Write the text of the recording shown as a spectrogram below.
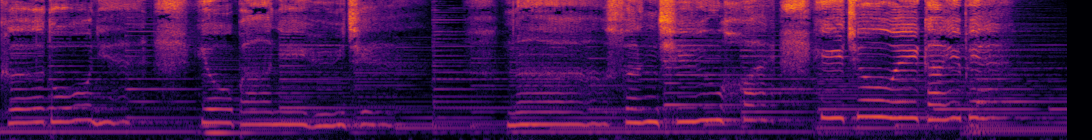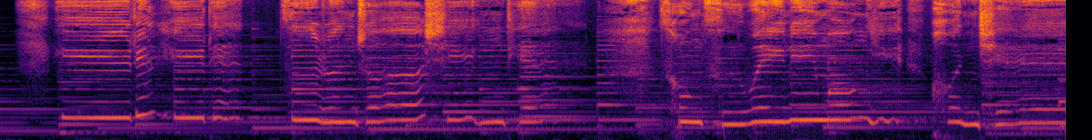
隔多年，又把你遇见，那份情怀依旧未改变，的心田从此为你梦已魂牵。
